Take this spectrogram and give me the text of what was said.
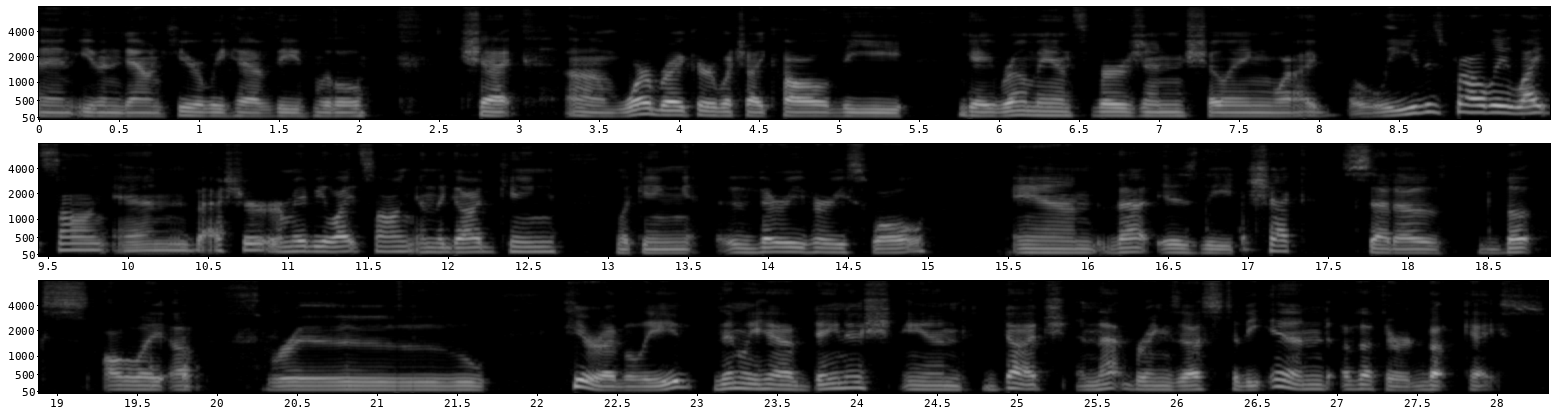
And even down here, we have the little Czech um, Warbreaker, which I call the gay romance version, showing what I believe is probably Lightsong and Vasher, or maybe Lightsong and the God King, looking very, very swole. And that is the Czech set of books all the way up through here, I believe. Then we have Danish and Dutch, and that brings us to the end of the third bookcase.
